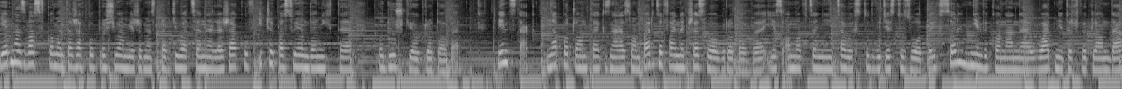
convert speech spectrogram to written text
Jedna z Was w komentarzach poprosiła mnie, żebym sprawdziła cenę leżaków i czy pasują do nich te poduszki ogrodowe. Więc tak, na początek znalazłam bardzo fajne krzesło ogrodowe. Jest ono w cenie niecałych 120 zł. Solidnie wykonane, ładnie też wygląda,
